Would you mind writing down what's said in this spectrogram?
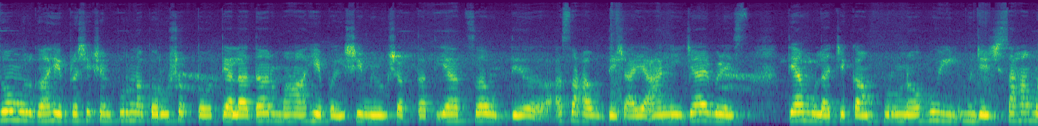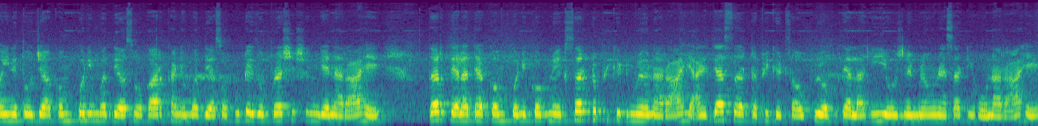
जो मुलगा हे प्रशिक्षण पूर्ण करू शकतो त्याला दरमहा हे पैसे मिळू शकतात. याचा उद्दे असा हा उद्देश आहे. आणि ज्या वेळेस त्या मुलाचे काम पूर्ण होईल म्हणजे सहा महिने तो ज्या कंपनीमध्ये असो कारखान्यामध्ये असो कुठे जो प्रशिक्षण घेणार आहे तर त्याला त्या कंपनीकडून एक सर्टिफिकेट मिळणार आहे आणि त्या सर्टिफिकेटचा उपयोग त्याला ही योजना मिळवण्यासाठी होणार आहे.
